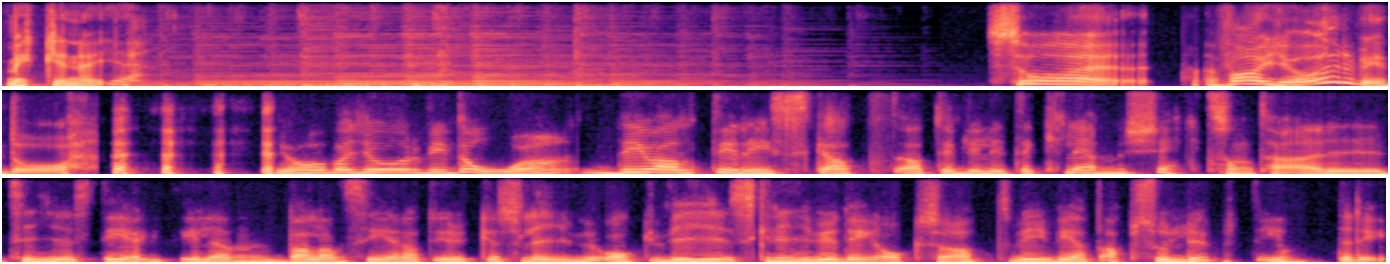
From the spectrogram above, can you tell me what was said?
Mycket nöje! Så vad gör vi då? ja, vad gör vi då? Det är ju alltid risk att, att det blir lite klämkäckt sånt här i tio steg till en balanserat yrkesliv. Och vi skriver ju det också, att vi vet absolut inte det.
